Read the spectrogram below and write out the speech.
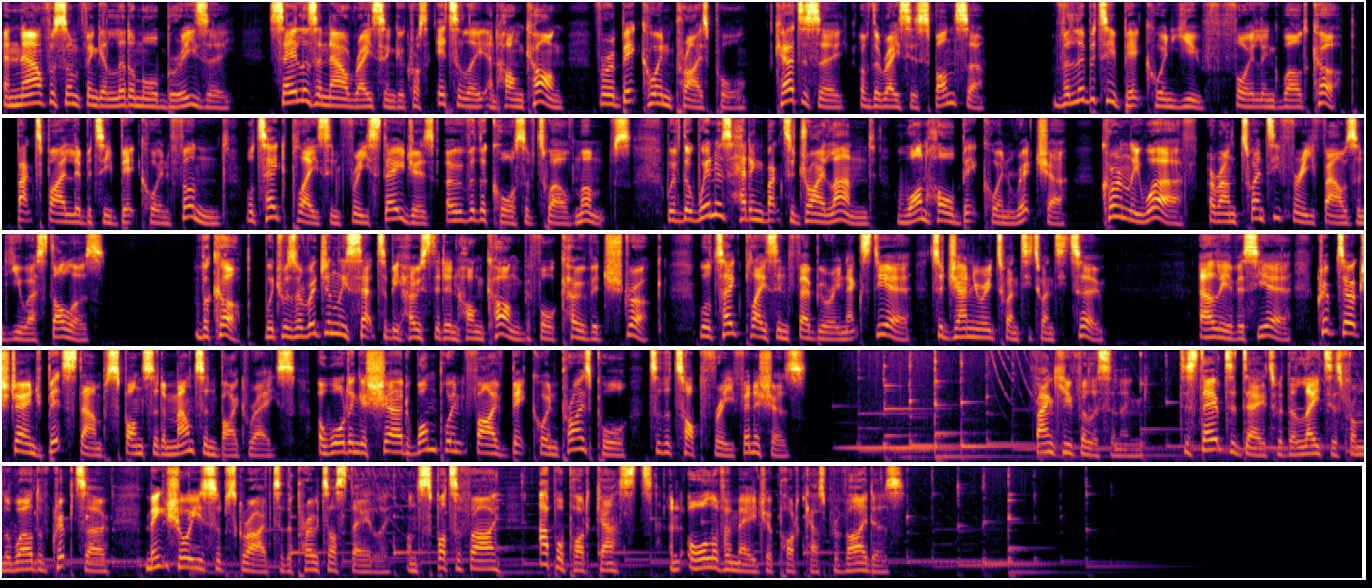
And now for something a little more breezy. Sailors are now racing across Italy and Hong Kong for a Bitcoin prize pool, courtesy of the race's sponsor. The Liberty Bitcoin Youth Foiling World Cup, backed by Liberty Bitcoin Fund, will take place in three stages over the course of 12 months, with the winners heading back to dry land one whole Bitcoin richer, currently worth around 23,000 US dollars. The Cup, which was originally set to be hosted in Hong Kong before COVID struck, will take place in February next year to January 2022. Earlier this year, crypto exchange Bitstamp sponsored a mountain bike race, awarding a shared 1.5 Bitcoin prize pool to the top three finishers. Thank you for listening. To stay up to date with the latest from the world of crypto, make sure you subscribe to the Protos Daily on Spotify, Apple Podcasts, and all other major podcast providers.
